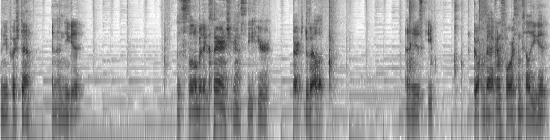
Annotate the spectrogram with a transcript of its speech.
and you push down. And then you get this little bit of clearance you're going to see here start to develop. And you just keep going back and forth until you get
